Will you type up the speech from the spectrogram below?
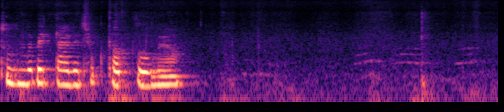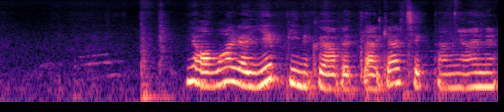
Tulum bebekler de çok tatlı oluyor. Ya var ya yepyeni kıyafetler gerçekten yani.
